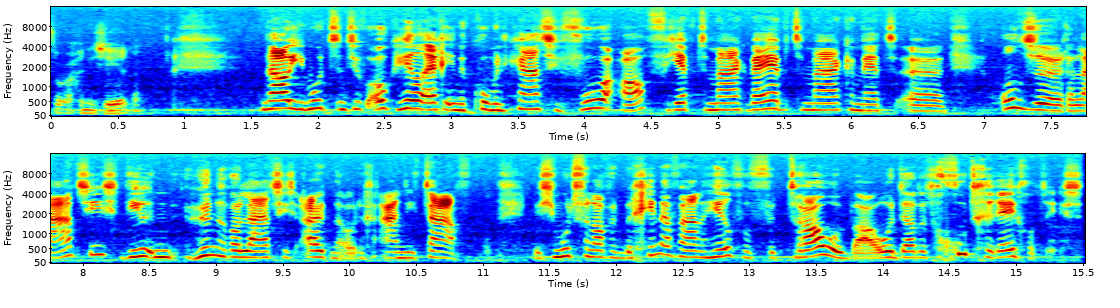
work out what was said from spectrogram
te organiseren? Nou, je moet natuurlijk ook heel erg in de communicatie vooraf. Je hebt te maken, wij hebben te maken met uh, onze relaties, die hun relaties uitnodigen aan die tafel. Dus je moet vanaf het begin af aan heel veel vertrouwen bouwen dat het goed geregeld is.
